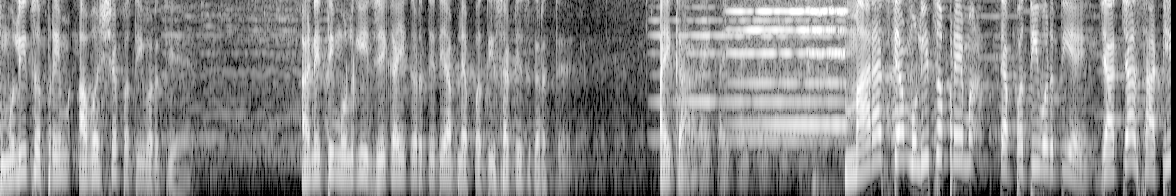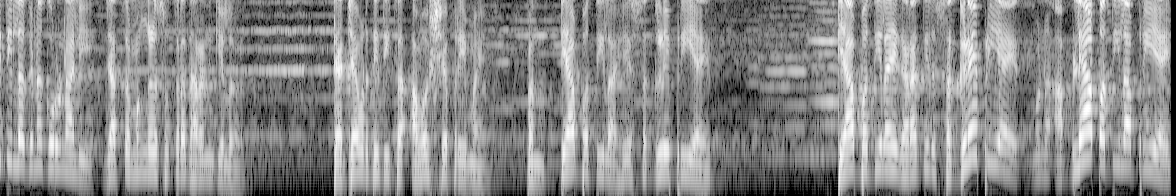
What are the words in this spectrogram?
मुलीचं प्रेम अवश्य पतीवरती आहे. आणि ती मुलगी जे काही करते ती आपल्या पतीसाठीच करते. ऐका. महाराज त्या मुलीचं प्रेम त्या पतीवरती आहे. ज्याच्यासाठी ती लग्न करून आली ज्याचं मंगळसूत्र धारण केलं त्याच्यावरती तिचं अवश्य प्रेम आहे. पण त्या पतीला हे सगळे प्रिय आहेत. त्या पतीला हे घरातील सगळे प्रिय आहेत. म्हणून आपल्या पतीला प्रिय आहेत.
